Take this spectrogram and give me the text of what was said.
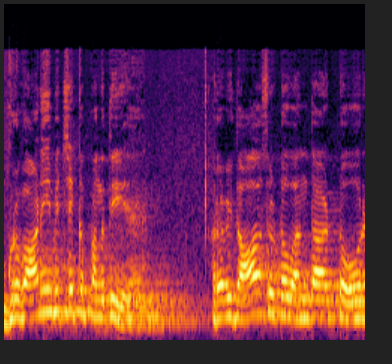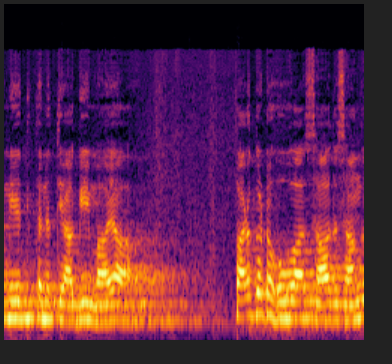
ਗੁਰਬਾਣੀ ਵਿੱਚ ਇੱਕ ਪੰਕਤੀ ਹੈ, ਰਵਿਦਾਸ ਟਵੰਦਾ ਢੋਰ ਨੀਤ ਤਨ ਤਿਆਗੀ ਮਾਇਆ, ਪ੍ਰਗਟ ਹੋਆ ਸਾਧ ਸੰਗ,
